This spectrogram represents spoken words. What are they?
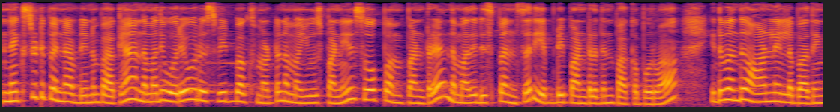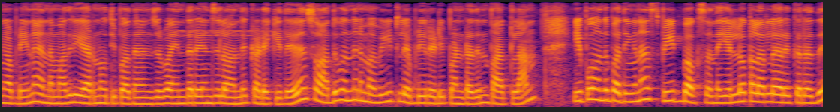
நெக்ஸ்ட் டிப் என்ன அப்படின்னு பார்க்கலாம். அந்த மாதிரி ஒரே ஒரு ஸ்வீட் பாக்ஸ் மட்டும் நம்ம யூஸ் பண்ணி சோப் பம்ப் பண்ணுற இந்த மாதிரி டிஸ்பென்சர் எப்படி பண்ணுறதுன்னு பார்க்க போகிறோம் இது வந்து ஆன்லைனில் பார்த்தீங்க அப்படின்னா இந்த மாதிரி இரநூத்தி பதினஞ்சு ரூபா இந்த ரேஞ்சில் வந்து கிடைக்குது. ஸோ அது வந்து நம்ம வீட்டில் எப்படி ரெடி பண்ணுறதுன்னு பார்க்கலாம். இப்போ வந்து பார்த்தீங்கன்னா ஸ்வீட் பாக்ஸ் அந்த எல்லோ கலரில் இருக்கிறது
